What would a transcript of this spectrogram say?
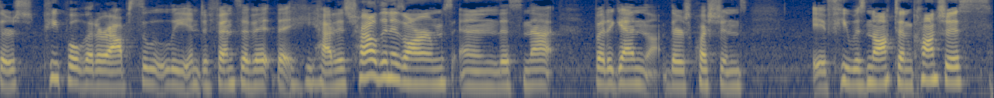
there's people that are absolutely in defense of it, that he had his child in his arms and this and that. But again, there's questions. If he was knocked unconscious,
